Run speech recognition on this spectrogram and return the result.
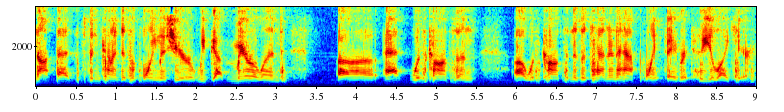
not that that's been kind of disappointing this year, we've got Maryland uh, at Wisconsin. Uh, Wisconsin is a ten and a half point favorite. Who you like here?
